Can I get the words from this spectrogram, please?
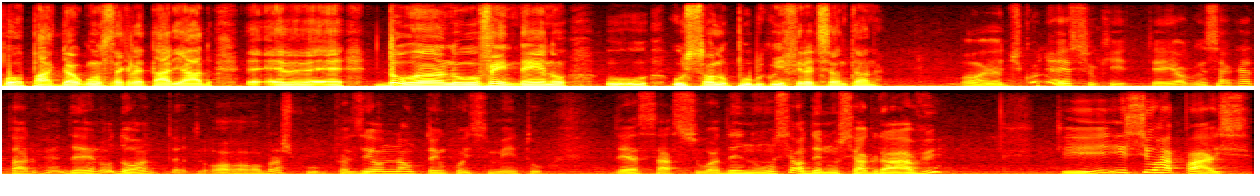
por parte de algum secretariado é, é, é doando, vendendo o, o, solo público em Feira de Santana? Bom, eu desconheço que tem algum secretário vendendo ou doando obras públicas. Eu não tenho conhecimento dessa sua denúncia, é uma denúncia grave. Que, e se o rapaz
